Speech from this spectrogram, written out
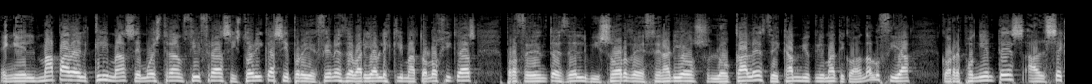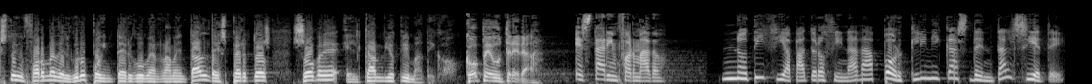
En el mapa del clima se muestran cifras históricas y proyecciones de variables climatológicas procedentes del visor de escenarios locales de cambio climático de Andalucía, correspondientes al sexto informe del Grupo Intergubernamental de Expertos sobre el Cambio Climático. Cope Utrera. Estar informado. Noticia patrocinada por Clínicas Dental 7.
